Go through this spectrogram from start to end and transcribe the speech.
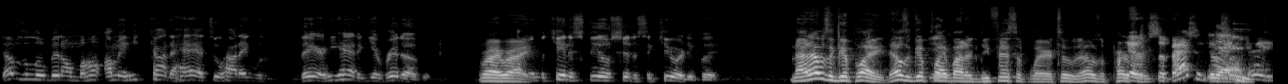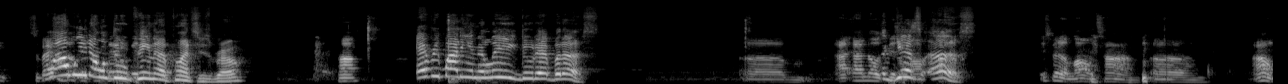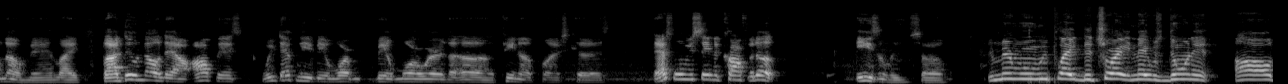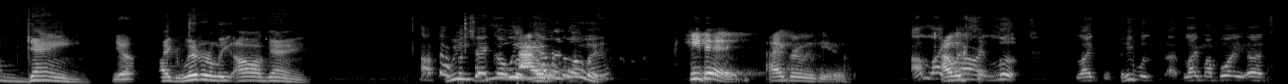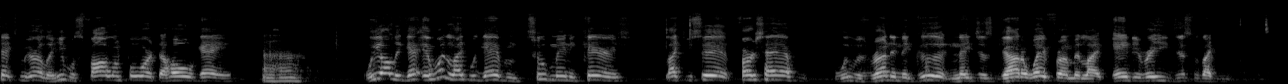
That was a little bit on Mahomes. I mean, he kind of had to how they was there. He had to get rid of it. Right, I right. mean, McKinnon still should have secured it, but Now that was a good play. That was a good play Yeah. by the defensive player too. That was a Yeah, perfect. Sebastian Yeah. Hey, Sebastian Why we don't do made- peanut punches, bro? Huh? Everybody in the league do that, but us Um, I, I know it's been a against time. us. It's been a long time. Um, I don't know, man. Like, but I do know that our offense, we definitely need to be more, be more aware of the uh, peanut punch because that's when we seem to cough it up easily. So, Remember when we played Detroit and they was doing it all game, yeah, like literally all game. I thought We- Pacheco we looked never do it. he did. I agree with you. I like I how say- it looked. Like he was, like my boy uh, texted me earlier. He was falling forward the whole game. Uh-huh. We only get. It wasn't like we gave him too many carries. Like you said, first half we was running it good and they just got away from it. Like Andy Reid just was like,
